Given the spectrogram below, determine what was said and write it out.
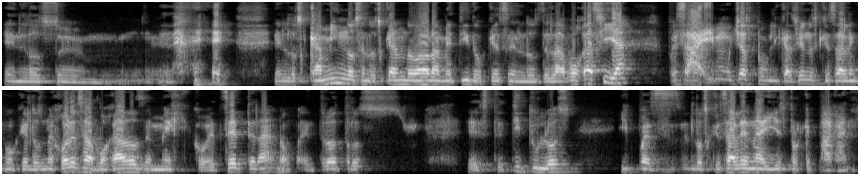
en los, em, en los caminos en los que ando ahora metido, que es en los de la abogacía, pues hay muchas publicaciones que salen con que los mejores abogados de México, etcétera, ¿no? Entre otros este, títulos, y pues los que salen ahí es porque pagan.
